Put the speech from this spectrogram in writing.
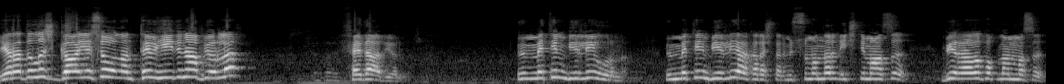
yaratılış gayesi olan tevhidi ne yapıyorlar? Feda diyorlar. Ümmetin birliği uğruna. Ümmetin birliği arkadaşlar, Müslümanların içtiması, bir arada toplanması.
